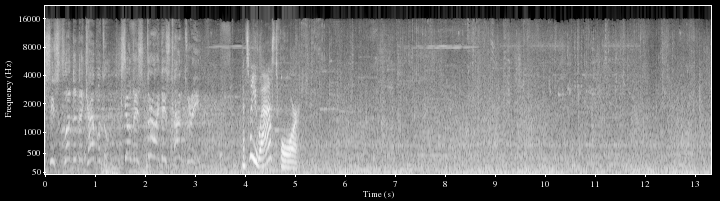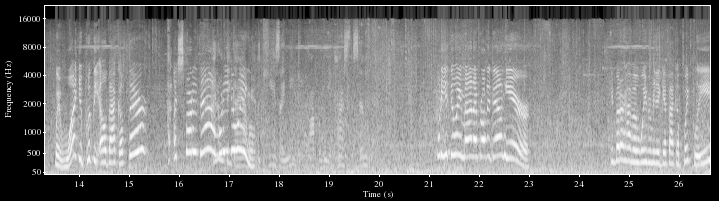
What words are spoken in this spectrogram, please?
She's flooded the capital. She'll destroy this country. that's what you asked for. Wait, what? You put the L back up there? I just brought it down. What are you think I have doing? all the keys I need to properly address this envelope. What are you doing, man? I brought it down here. You better have a way for me to get back up quickly.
